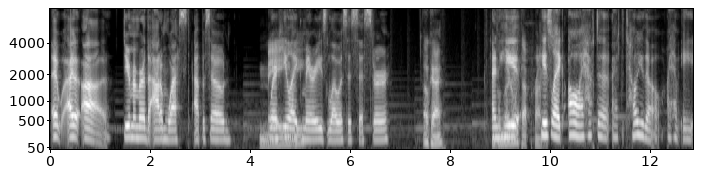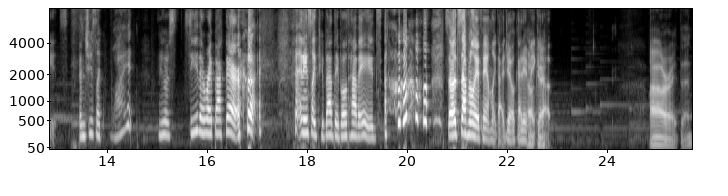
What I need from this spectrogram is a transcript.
It, I uh, do you remember the Adam West episode where he like marries Lois's sister, Okay. I'm and he with that premise. he's like, "Oh, I have to, I have to tell you though, I have AIDS," and she's like, "What?" And he goes, "See, they're right back there." and he's like, "Too bad they both have AIDS." so it's definitely a Family Guy joke. I didn't make it up. All right then.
